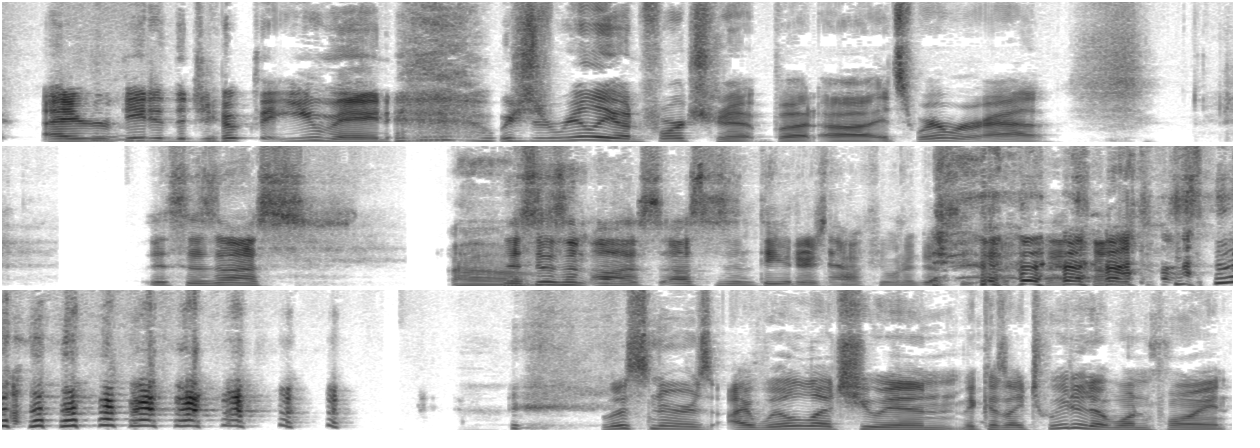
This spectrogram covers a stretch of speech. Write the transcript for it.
I repeated the joke that you made, which is really unfortunate, but uh it's where we're at. This is us. Um, this isn't us. Us is in theaters now. If you want to go see us, listeners, I will let you in because I tweeted at one point,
